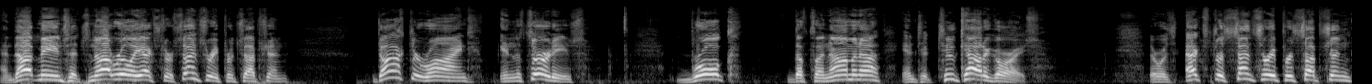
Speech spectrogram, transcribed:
And that means it's not really extrasensory perception. Dr. Rhine in the 30s broke the phenomena into two categories. There was extrasensory perception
